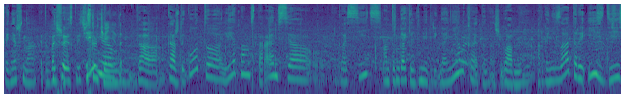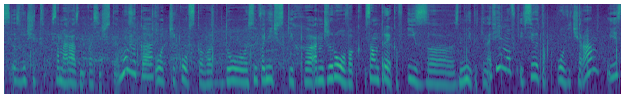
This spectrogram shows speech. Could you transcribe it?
конечно, это большое исключение. Исключение, да. Да. Каждый год э, летом стараемся пригласить Антон Гакель, Дмитрий Гоненко, это наши главные организаторы. И здесь звучит самая разная классическая музыка, от Чайковского до симфонических аранжировок, саундтреков из э, знаменитых кинофильмов. И все это по вечерам. Есть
